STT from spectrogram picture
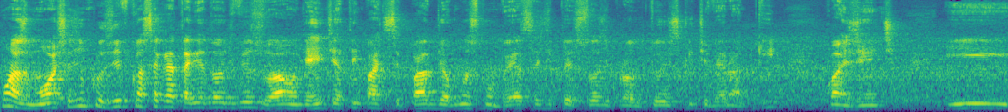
com as mostras, inclusive com a Secretaria do Audiovisual, onde a gente já tem participado de algumas conversas de pessoas e produtores que tiveram aqui com a gente e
